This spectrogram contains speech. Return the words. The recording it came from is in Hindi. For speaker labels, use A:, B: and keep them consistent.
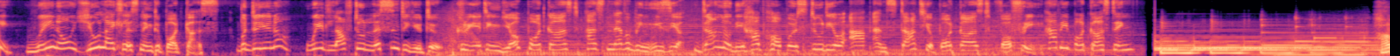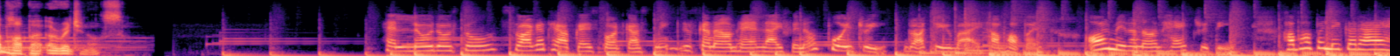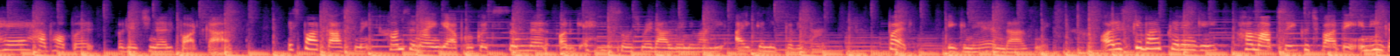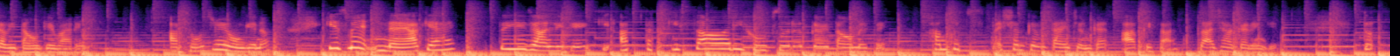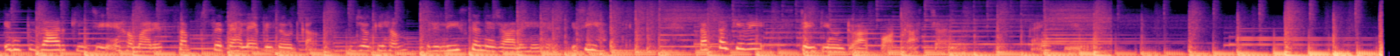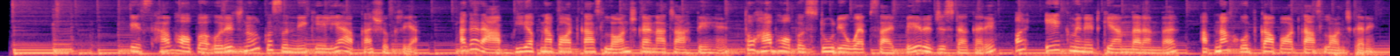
A: Hey, we know you like listening to podcasts. But do you know? We'd love to listen to you too. Creating your podcast has never been easier. Download the Hubhopper Studio app and start your podcast for free. Happy podcasting.
B: Hubhopper Originals.
C: Hello दोस्तों स्वागत है आपका इस पॉडकास्ट में जिसका नाम है life in a poetry brought to you by Hubhopper और मेरा नाम है कृति हब हॉपर लेकर आया है हब हॉपर ओरिजिनल पॉडकास्ट इस पॉडकास्ट में हम सुनाएँगे आपको कुछ सुंदर और गहरी सोच में डाल देने वाली आइकनिक कविताएँ, पर एक नए अंदाज में। और इसके बाद करेंगे हम आपसे कुछ बातें इन्हीं कविताओं के बारे में। आप सोच रहे होंगे ना कि इसमें नया क्या है? तो ये जान लीजिए कि अब तक की सारी खूबसूरत कविताओं में से हम कुछ स्पेशल कविताएँ चुनकर आपके साथ साझा करेंगे। तो इंतज़ार कीजिए हमारे सबसे पहले एपिसोड का, जो कि हम रिलीज़ करने जा रहे हैं इसी हफ़्ते। तब तक के लिए stay tune to our podcast channel thank
D: you इस हब हॉपर ओरिजिनल को सुनने के लिए आपका शुक्रिया। अगर आप भी अपना पॉडकास्ट लॉन्च करना चाहते हैं तो हब हॉपर स्टूडियो वेबसाइट पे रजिस्टर करें और एक मिनट के अंदर अंदर अपना खुद का पॉडकास्ट लॉन्च करें।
